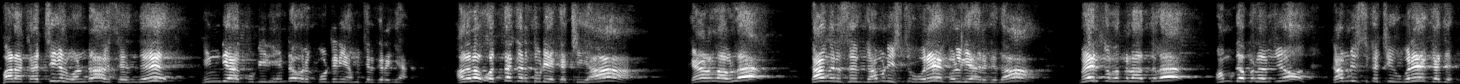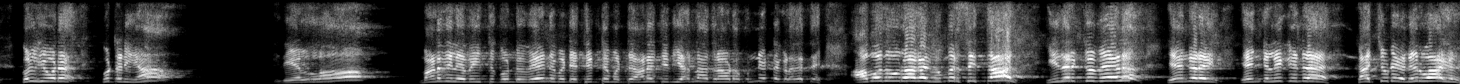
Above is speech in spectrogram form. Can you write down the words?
பல கட்சிகள் ஒன்றாக சேர்ந்து இந்தியா கூட்டணி என்ற ஒரு கூட்டணி அமைச்சிருக்கிறீங்க. அதெல்லாம் ஒத்த கருத்துடைய கட்சியா? கேரளாவில் காங்கிரஸ் கம்யூனிஸ்ட் ஒரே கொள்கையா இருக்குதா? மேற்கு வங்காளத்தில் மம்தா பானர்ஜியும் கம்யூனிஸ்ட் கட்சி ஒரே கட்சி. கொள்கையோட கூட்டணியா? இதையெல்லாம் மனதிலே வைத்துக் கொண்டு வேண்டும் என்று திட்டமிட்டு அனைத்து இந்திய அண்ணா திராவிட முன்னேற்ற கழகத்தை அவதூறாக விமர்சித்தால் இதற்கு மேலும் எங்களை எங்களுக்கு கட்சியுடைய நிர்வாகிகள்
